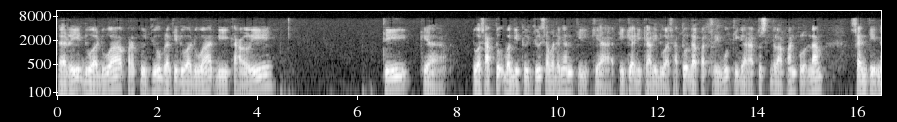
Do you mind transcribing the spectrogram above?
Dari 22 per 7 berarti 22 dikali 3. 21 bagi 7 sama dengan 3. 3 dikali 21 dapat 1386 cm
